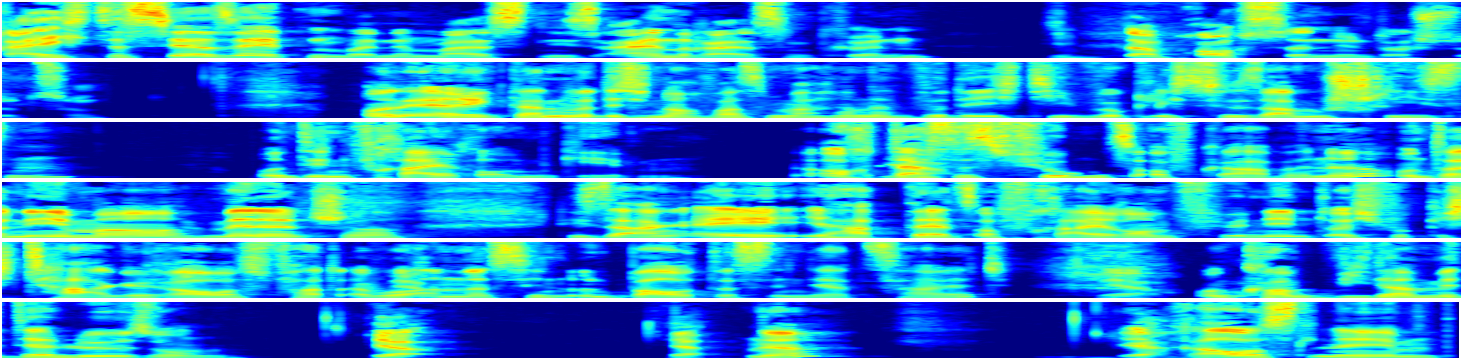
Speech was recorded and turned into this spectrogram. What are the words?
reicht es sehr selten bei den meisten, die es einreißen können. Die, da brauchst du dann die Unterstützung. Und Erik, dann würde ich noch was machen, dann würde ich die wirklich zusammenschließen und den Freiraum geben. Auch das Ja. ist Führungsaufgabe, ne? Unternehmer, Manager, die sagen, ey, ihr habt da jetzt auch Freiraum für, nehmt euch wirklich Tage raus, fahrt woanders hin und baut das in der Zeit Ja. und kommt wieder mit der Lösung. Ja. Ja. Ne? Ja. Rausnehmen,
